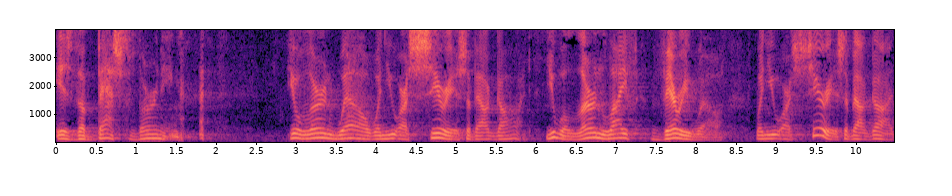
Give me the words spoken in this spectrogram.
is the best learning. You'll learn well when you are serious about God. You will learn life very well when you are serious about God,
